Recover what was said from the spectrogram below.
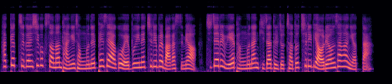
학교 측은 시국선언 당일 정문을 폐쇄하고 외부인의 출입을 막았으며 취재를 위해 방문한 기자들조차도 출입이 어려운 상황이었다.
